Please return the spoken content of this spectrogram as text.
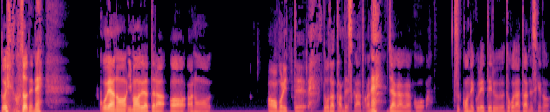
ということでね、ここであの、今までだったら、あ、あの、青森ってどうだったんですか？とかね、ジャガーがこう、突っ込んでくれてるとこだったんですけど、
